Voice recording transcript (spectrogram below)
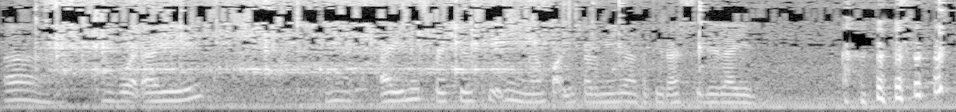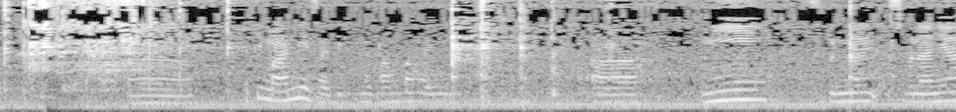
Ni buat air. Air ni special sikit ni. Nampak dia kalau merah tapi rasa dia lain. ah, tapi manis lah dia kena tambah air. Ah, ni sebenarnya, sebenarnya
